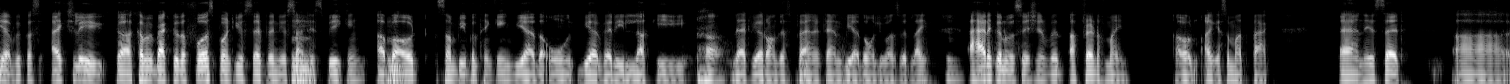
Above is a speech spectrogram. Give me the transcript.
Yeah, because actually, uh, coming back to the first point you said when you started Mm. speaking about some people thinking we are the only, we are very lucky हाँ that we are on this planet and we are the only ones with life. Mm. I had a conversation with a friend of mine, um, I guess a month back, and he said, uh,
